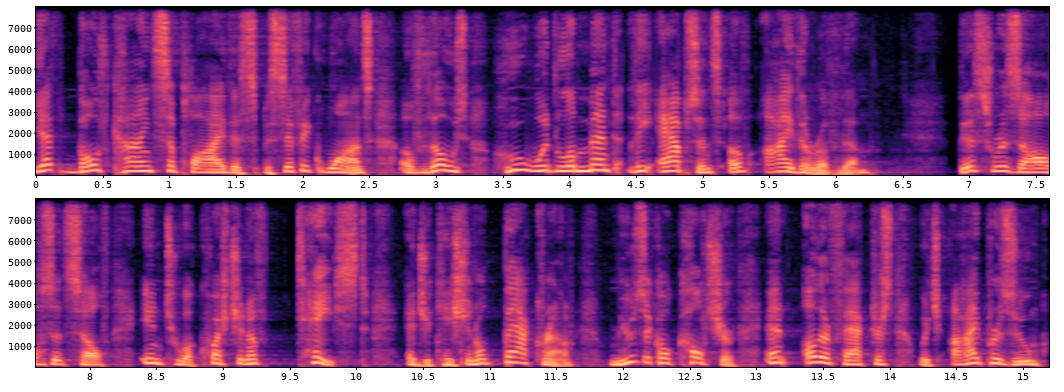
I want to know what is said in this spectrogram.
Yet both kinds supply the specific wants of those who would lament the absence of either of them. This resolves itself into a question of taste, educational background, musical culture, and other factors which I presume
